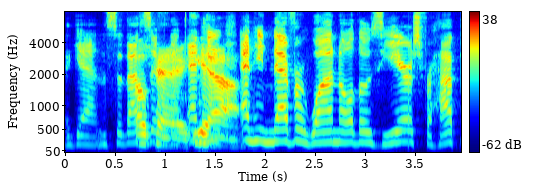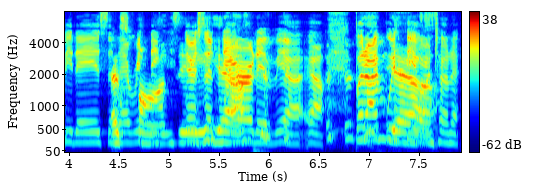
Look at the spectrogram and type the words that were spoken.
again. So that's Okay, the- and yeah. He, and he never won all those years for Happy Days and As everything. Fonzie, There's a yeah. narrative, yeah, yeah. But I'm with you, Yeah. Antonia.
